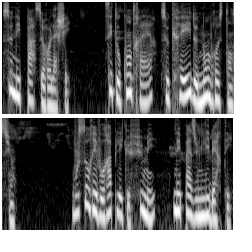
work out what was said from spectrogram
ce n'est pas se relâcher. C'est au contraire se créer de nombreuses tensions. Vous saurez vous rappeler que fumer n'est pas une liberté,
